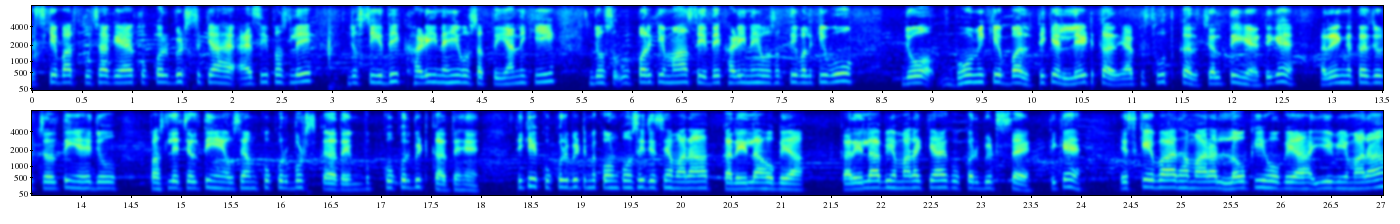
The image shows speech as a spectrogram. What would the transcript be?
इसके बाद पूछा गया है कुकर बिट्स क्या है? ऐसी फ़सलें जो सीधी खड़ी नहीं हो सकती, यानी कि जो ऊपर की माँ सीधे खड़ी नहीं हो सकती, बल्कि वो जो भूमि के बल, ठीक है लेट कर या फिर सूत कर चलती है, ठीक है? रेंग कर जो चलती है, जो फ़सलें चलती हैं, उसे हम कुकुरबिट्स कहते हैं कुकुरबिट कहते हैं। ठीक है, कुकुरबिट में कौन कौन सी, जैसे हमारा करेला हो गया, करेला भी हमारा क्या है, कुकरबिट्स है, ठीक है? इसके बाद हमारा लौकी हो गया, ये भी हमारा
